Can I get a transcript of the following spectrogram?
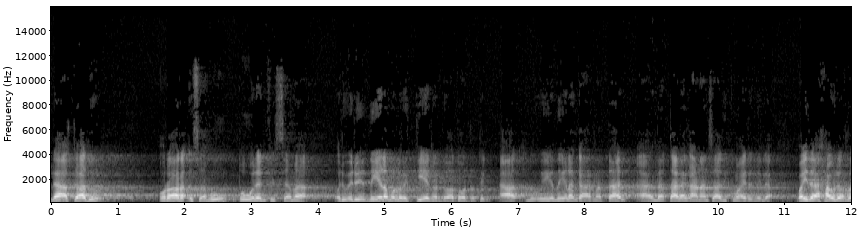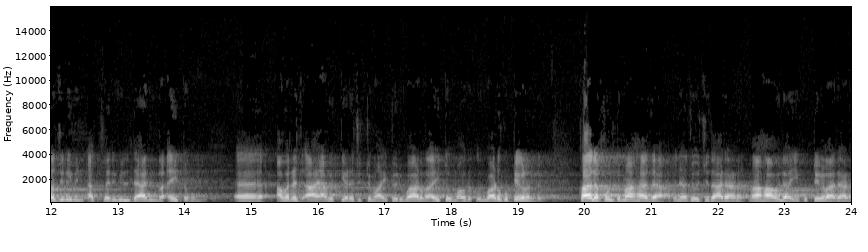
لا أكاد أرى رأسه طولا في السماء ഒരു ഒരു നീളമുള്ള വ്യക്തിയെ കണ്ടു ആ തോട്ടത്തിൽ ആ ഈ നീളം കാരണത്താൽ അയാളുടെ തല കാണാൻ സാധിക്കുമായിരുന്നില്ല വൈദ ഹൗല റജുലി മിൻ അക്സരി ബിൽദാനിൻ റഅയ്തുഹും അവരുടെ ആ വ്യക്തിയുടെ ചുറ്റുമായിട്ട് ഒരുപാട് റഅയ്തുഹും അവർ ഒരുപാട് കുട്ടികളുണ്ട് കാല കുൽത്ത് മാഹാദ അപ്പൊ ഞാൻ ചോദിച്ചു ഇതാരാണ് മാഹാവുല ഈ കുട്ടികൾ ആരാണ്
